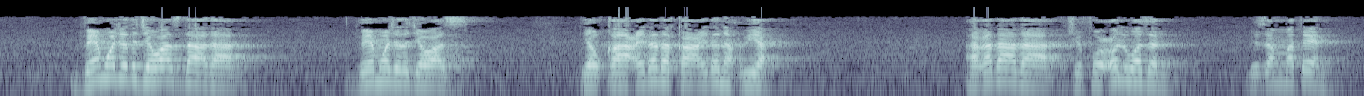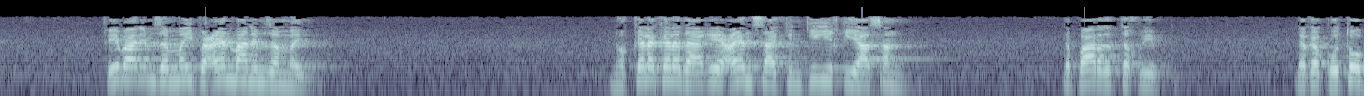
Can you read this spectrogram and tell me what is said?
دویم وجه د جواز دا ده دویم وجه د جواز یو قاعده د قاعده نحویه هغه دا ده چې فعل وزن بزمتين فی باندې زمای په عین باندې زمای نو کله کله دا غي عین ساکن کیږي قیاسا د پاره د تخویب لکه کتب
